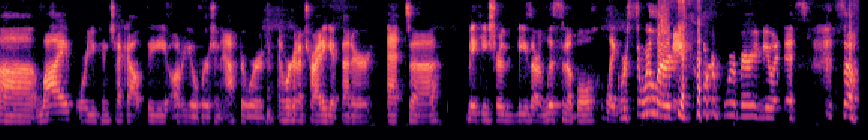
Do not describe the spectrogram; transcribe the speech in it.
uh, live, or you can check out the audio version afterward. And we're going to try to get better at uh, making sure that these are listenable. Like we're we're learning. Yeah. we're we're very new at this, so.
